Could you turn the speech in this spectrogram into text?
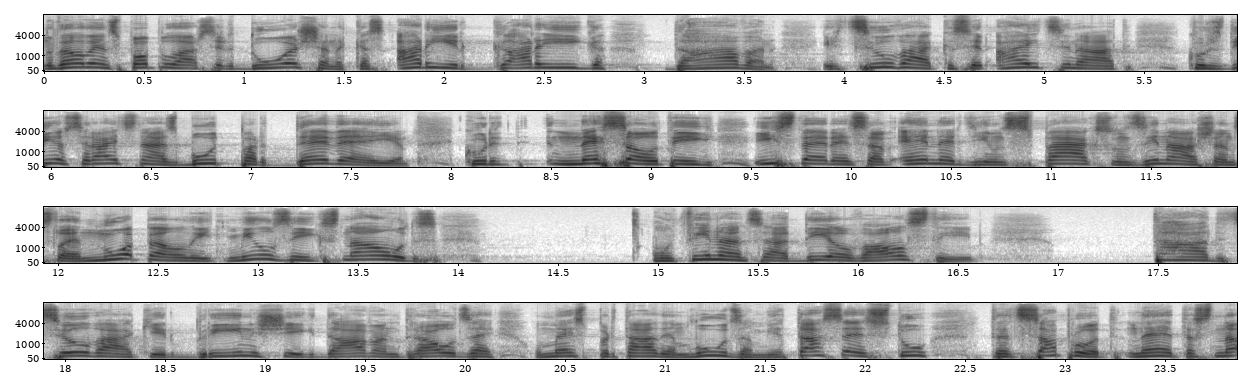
Nu, vēl viens populārs ir došana, kas arī ir garīga dāvana. Ir cilvēki, kas ir aicināti, kurus Dievs ir aicinājis būt par devējiem, kuri nesautīgi iztērē savu enerģiju un spēku un zināšanas, lai nopelnītu milzīgas naudas un finansētu Dieva valstību. Tādi cilvēki ir brīnišķīgi dāvana draudzē, un mēs par tādiem lūdzam. Ja tas esi tu, tad saproti, nē, tas na,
